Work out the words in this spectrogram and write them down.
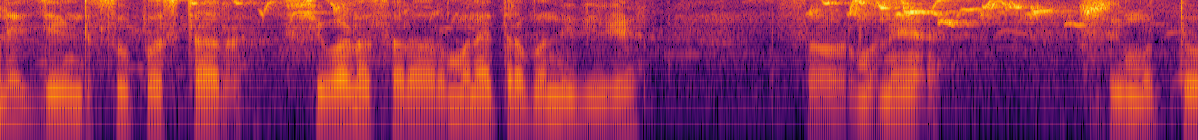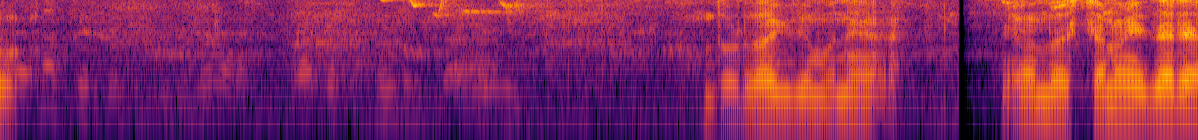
ಲೆಜೆಂಡ್ ಸೂಪರ್ ಸ್ಟಾರ್ ಶಿವಣ್ಣ ಸರ್ ಅವ್ರ ಮನೆ ಹತ್ರ ಬಂದಿದ್ದೀವಿ. ಸೊ ಅವ್ರ ಮನೆ ಶ್ರೀಮುತ್ತು. ದೊಡ್ಡದಾಗಿದೆ ಮನೆ. ಒಂದಷ್ಟು ಜನ ಇದ್ದಾರೆ.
